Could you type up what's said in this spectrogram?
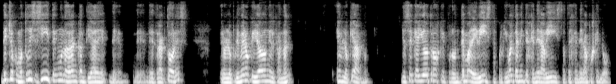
De hecho, como tú dices, sí, tengo una gran cantidad de, tractores, pero lo primero que yo hago en el canal es bloquear, ¿no? Yo sé que hay otros que por un tema de vistas, porque igual también te genera vistas, te genera, pues que no,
